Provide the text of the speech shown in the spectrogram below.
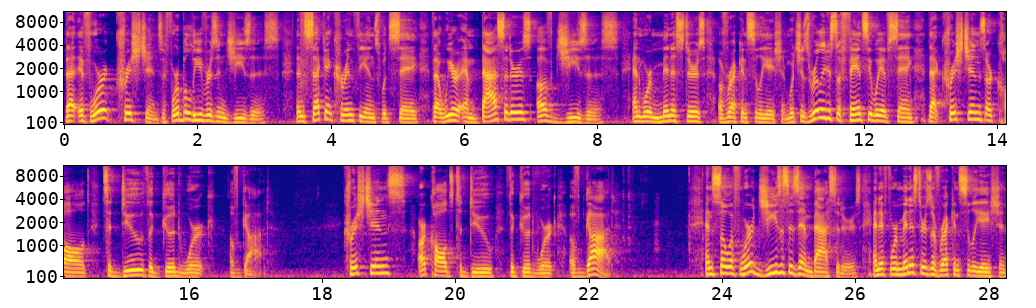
that if we're Christians, if we're believers in Jesus, then Second Corinthians would say that we are ambassadors of Jesus and we're ministers of reconciliation, which is really just a fancy way of saying that Christians are called to do the good work of God. Christians are called to do the good work of God. And so, if we're Jesus' ambassadors and if we're ministers of reconciliation,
